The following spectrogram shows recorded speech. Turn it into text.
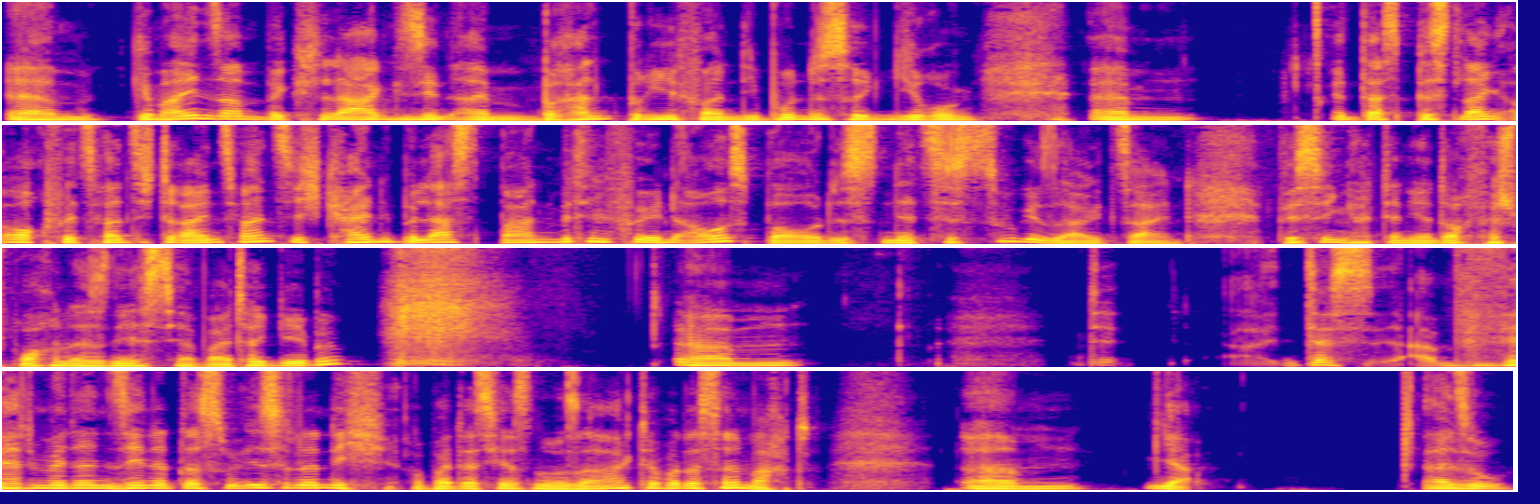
Ähm, gemeinsam beklagen sie in einem Brandbrief an die Bundesregierung, ähm, dass bislang auch für 2023 keine belastbaren Mittel für den Ausbau des Netzes zugesagt seien. Wissing hat dann ja doch versprochen, dass es nächstes Jahr weitergebe. Ähm, das werden wir dann sehen, ob das so ist oder nicht. Ob er das jetzt nur sagt, ob er das dann macht. Ähm, ja. Also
